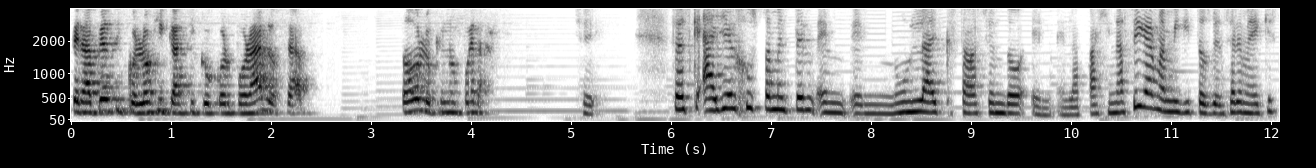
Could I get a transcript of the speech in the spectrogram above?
terapia psicológica, psicocorporal, o sea, todo lo que uno pueda. Sí. Sabes que ayer justamente en, un live que estaba haciendo en, la página, síganme amiguitos, Vencer MX,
